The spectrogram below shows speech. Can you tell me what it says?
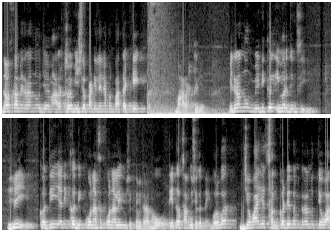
नमस्कार मित्रांनो जय महाराष्ट्र. मी ईश्वर पाटील यांनी आपण पाहताय टेक महाराष्ट्रीयन मित्रांनो मेडिकल इमर्जन्सी ही कधी आणि कधी कोणाचं कोणाला येऊ शकते मित्रांनो? हो ते तर सांगू शकत नाही बरोबर? जेव्हा हे संकट येतं मित्रांनो तेव्हा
